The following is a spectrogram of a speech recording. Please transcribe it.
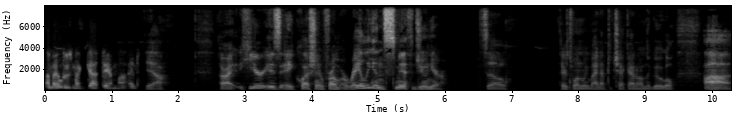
I might lose my goddamn mind. Yeah. All right. Here is a question from Aurelian Smith Jr. So there's one we might have to check out on the Google. Uh,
